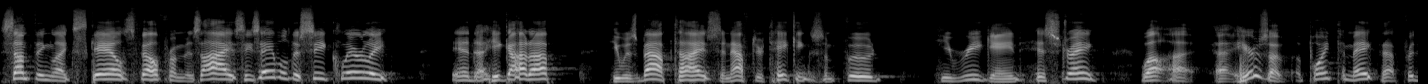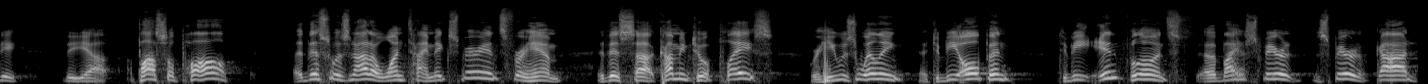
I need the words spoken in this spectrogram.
Something like scales fell from his eyes. He's able to see clearly. And uh, he got up, he was baptized, and after taking some food, he regained his strength. Well, uh, uh, here's a, a, point to make that for the, the uh, Apostle Paul, uh, this was not a one time experience for him. This uh, coming to a place where he was willing to be open, to be influenced by a spirit, the Spirit of God,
